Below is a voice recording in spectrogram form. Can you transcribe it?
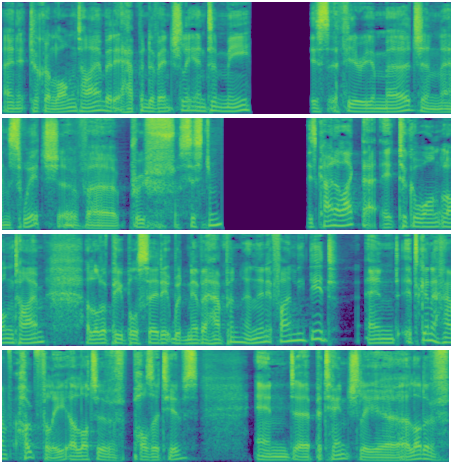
and it took a long time, but it happened eventually. And to me, this Ethereum merge and, and switch of a proof system is kind of like that. It took a long, long time. A lot of people said it would never happen, and then it finally did. And it's going to have, hopefully, a lot of positives and uh, potentially a, a, lot of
